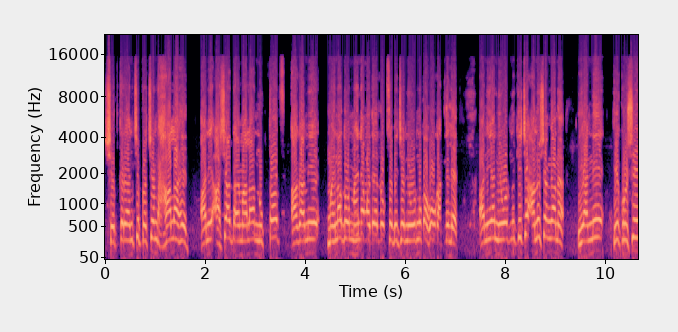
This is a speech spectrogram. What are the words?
शेतकऱ्यांचे प्रचंड हाल आहेत आणि अशा टायमाला नुकतंच आगामी महिना दोन महिन्यामध्ये लोकसभेच्या निवडणुका होऊ घातलेल्या आहेत. आणि या निवडणुकीच्या अनुषंगानं यांनी ही कृषी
